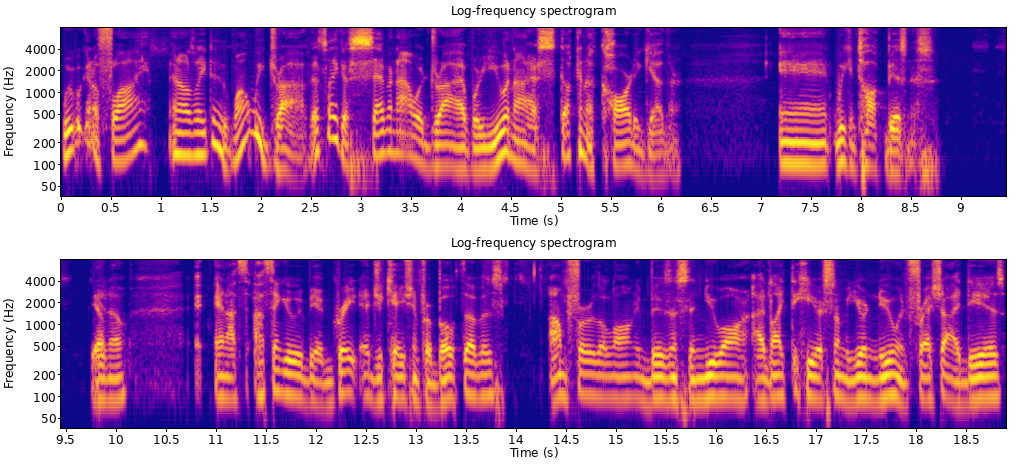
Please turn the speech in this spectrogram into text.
we were going to fly. And I was like, dude, why don't we drive? That's like a seven hour drive where you and I are stuck in a car together, and we can talk business. You know, and I th- I think it would be a great education for both of us. I'm further along in business than you are. I'd like to hear some of your new and fresh ideas.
